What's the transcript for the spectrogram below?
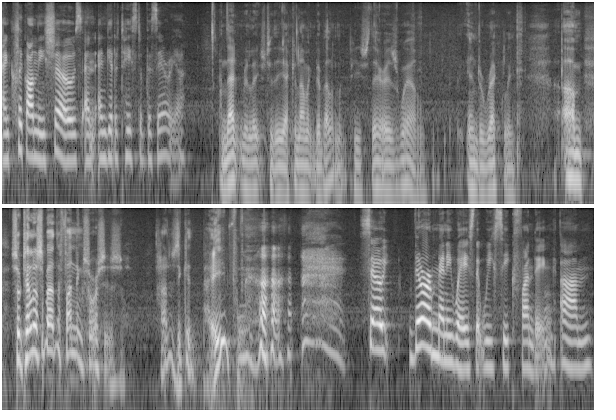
and click on these shows and, and get a taste of this area. And that relates to the economic development piece there as well, indirectly. Um, so tell us about the funding sources. How does it get paid for? so there are many ways that we seek funding. Um,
